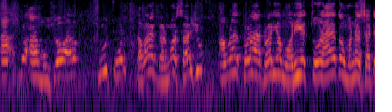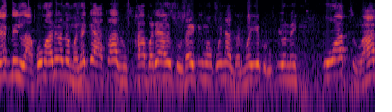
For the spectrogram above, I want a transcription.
આ, તો આ મૂછો વાળો શું ચોર? તમારા ઘરમાં સર શું? હમણાં થોડા અઠવાડિયા મોરી એક ચોર આવ્યો તો મને સટેક દઈને લાફો માર્યો અને મને કે આખા લુખ્ખા ભર્યા સોસાયટીમાં કોઈના ઘરમાં એક રૂપિયો નહીં. પોચ વાર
